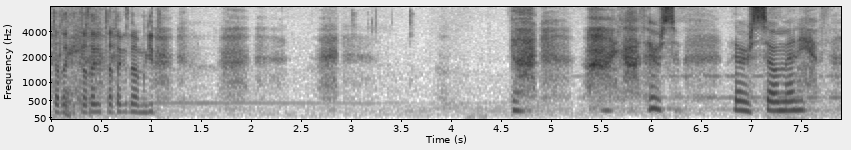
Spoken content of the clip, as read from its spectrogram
Татак, татак, татак, дам oh my God, there's, there are so many of them.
